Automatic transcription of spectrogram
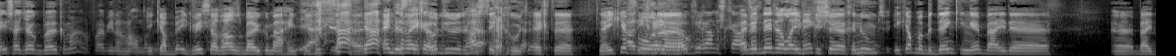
Kees, had je ook Beukema? Of heb je nog een andere? Ik, had, ik wist dat Hans Beukema ging kiezen. Ja, Ja, ja, en terecht hoor, die doet het hartstikke goed. Echt, eh, nee, ik heb Nou, voor... eh, ook weer aan de scouts. hij werd net al eventjes eh, genoemd. Ik had mijn bedenkingen bij, de, eh, bij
